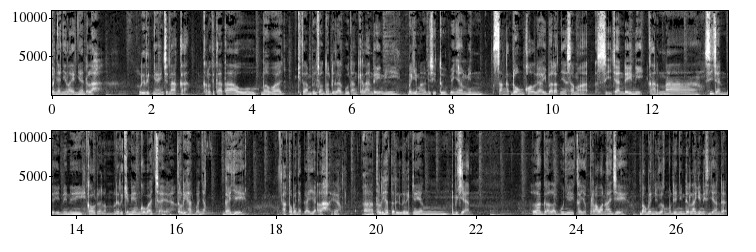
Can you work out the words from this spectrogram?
penyanyi lainnya adalah liriknya yang jenaka. Kalau kita tahu bahwa kita ambil contoh di lagu Nangkelande ini bagaimana di situ Benyamin sangat dongkol ya ibaratnya sama si Jande ini. Karena si Jande ini nih kalau dalam lirik ini yang gue baca ya terlihat banyak gaya atau banyak gaya lah ya. Uh, terlihat dari liriknya yang demikian. Laga-lagunya kayak perawan aja Bang Ben juga kemudian nyindir lagi nih si Janda.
